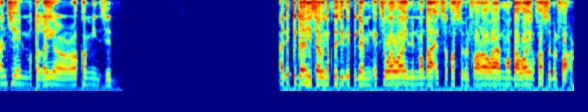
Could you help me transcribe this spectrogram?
أنشئ المتغير الرقمي z. الاتجاه يساوي نقطة الاتجاه من x y y للموضع x الخاص بالفأرة والموضع y الخاص بالفأر.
